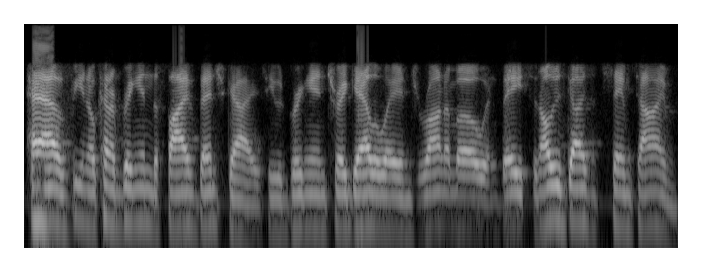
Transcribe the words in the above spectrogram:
have you know kind of bring in the five bench guys. He would bring in Trey Galloway and Geronimo and Bates and all these guys at the same time.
